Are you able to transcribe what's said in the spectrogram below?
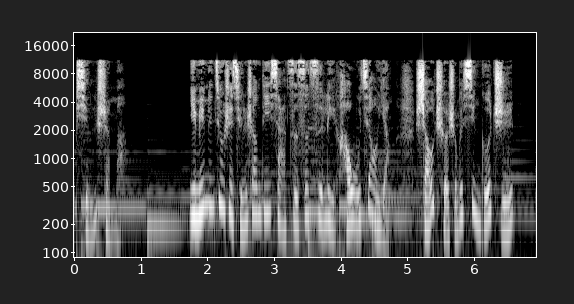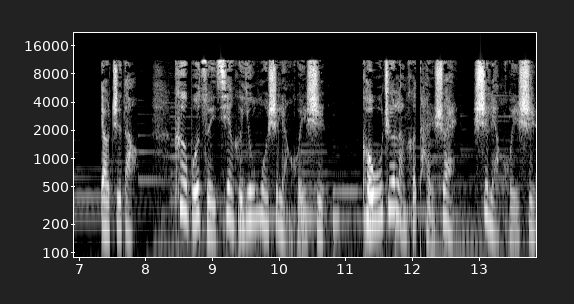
凭什么？你明明就是情商低下、自私自利、毫无教养，少扯什么性格直。要知道，刻薄、嘴欠和幽默是两回事。口无遮拦和坦率是两回事，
